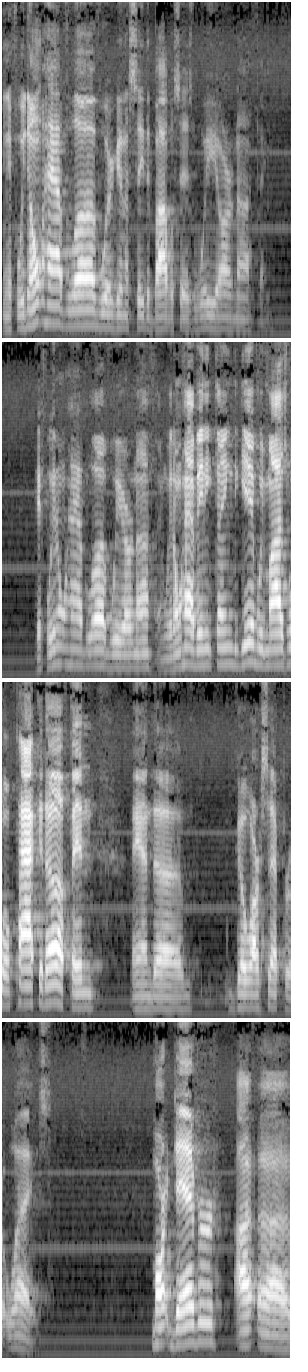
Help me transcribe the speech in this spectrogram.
And if we don't have love, we're going to see the Bible says we are nothing. If we don't have love, we are nothing. We don't have anything to give. We might as well pack it up and, and uh, go our separate ways. Mark Dever I uh,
